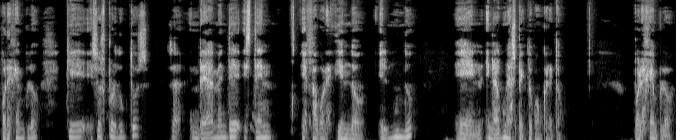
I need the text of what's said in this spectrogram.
por ejemplo, que esos productos realmente estén eh, favoreciendo el mundo en, en algún aspecto concreto. Por ejemplo,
